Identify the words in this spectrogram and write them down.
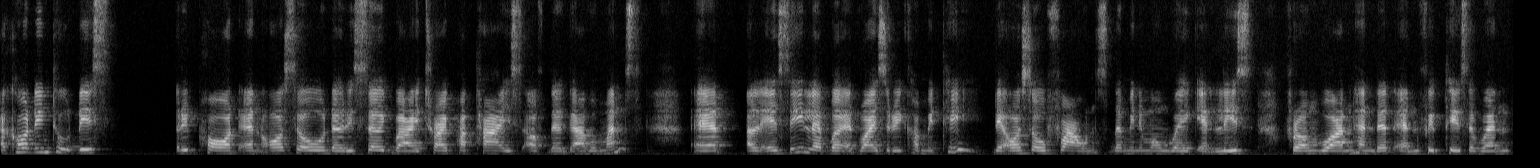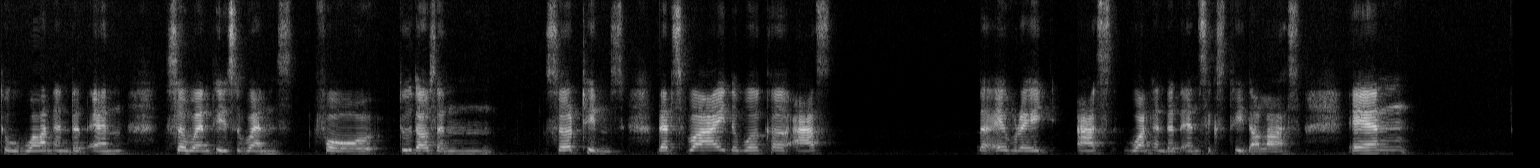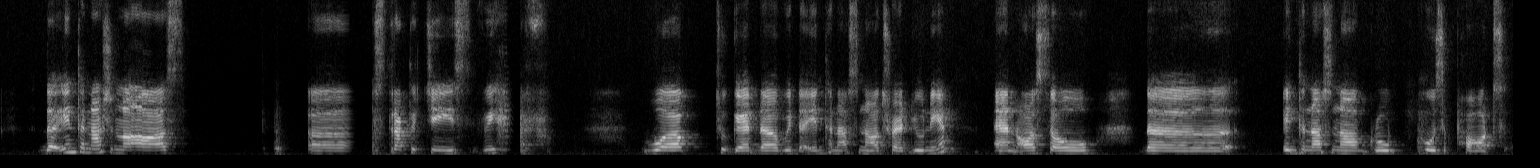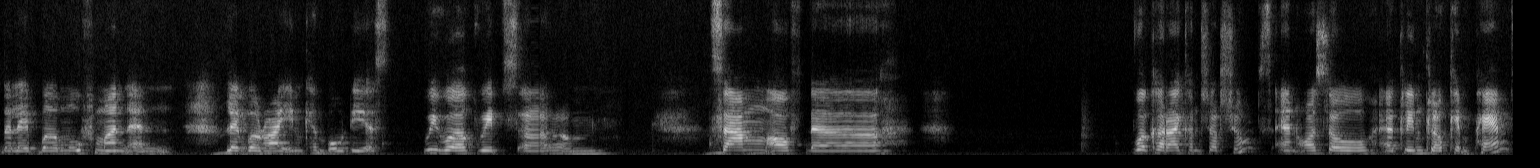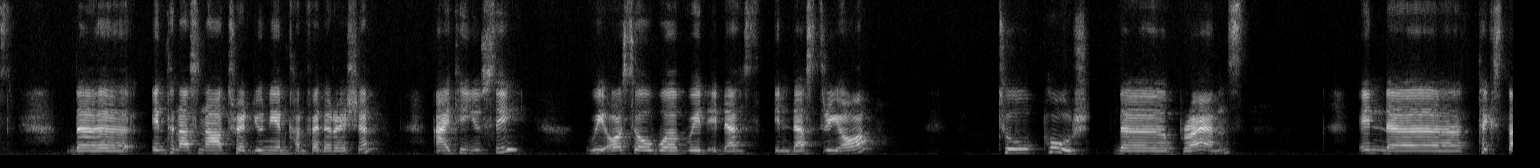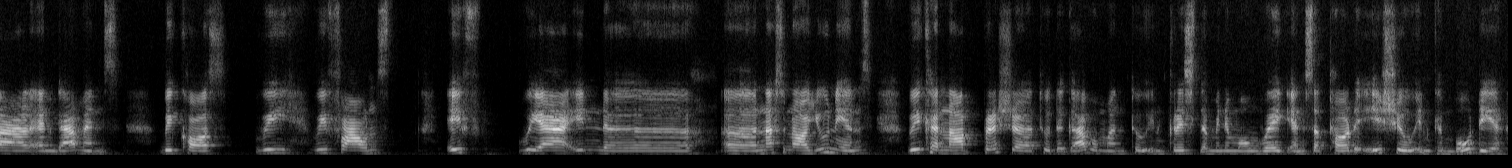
according to this report and also the research by tripartite of the governments at LAC Labor Advisory Committee, they also found the minimum wage at least from 157 to 177 for 2013. That's why the worker asked the average as $160. And the international uh, strategies we have worked together with the international trade union and also the international group who supports the labor movement and labor right in Cambodia. We work with um, some of the worker right consortiums and also uh, clean clothes campaigns, the International Trade Union Confederation, ITUC. We also work with industrial to push the brands in the textile and garments because we we found if we are in the uh, national unions, we cannot pressure to the government to increase the minimum wage and settle the issue in Cambodia.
